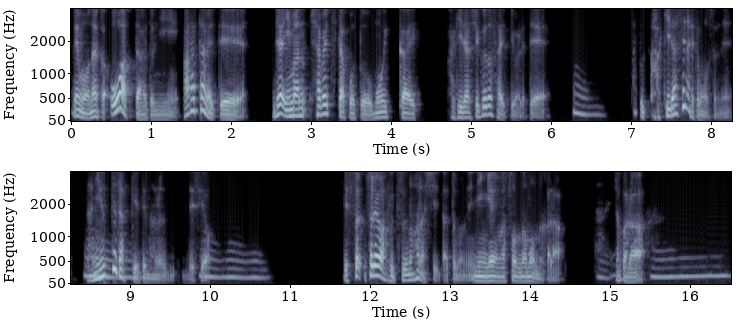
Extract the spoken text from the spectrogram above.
でもなんか終わった後に改めて、じゃあ今喋ってたことをもう一回書き出してくださいって言われて、うん。多分書き出せないと思うんですよね。何言ってたっけってなるんですよ。で、そそれは普通の話だと思うね。人間はそんなもんだから。はい。だから、うん。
